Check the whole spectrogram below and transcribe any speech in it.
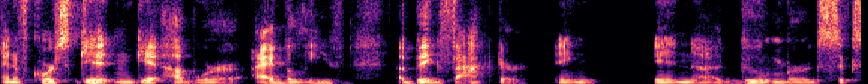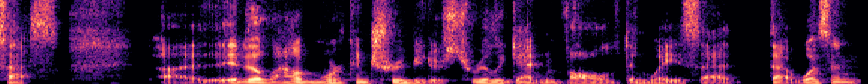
And of course, Git and GitHub were, I believe, a big factor in in uh, Gutenberg's success. Uh, it allowed more contributors to really get involved in ways that that wasn't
